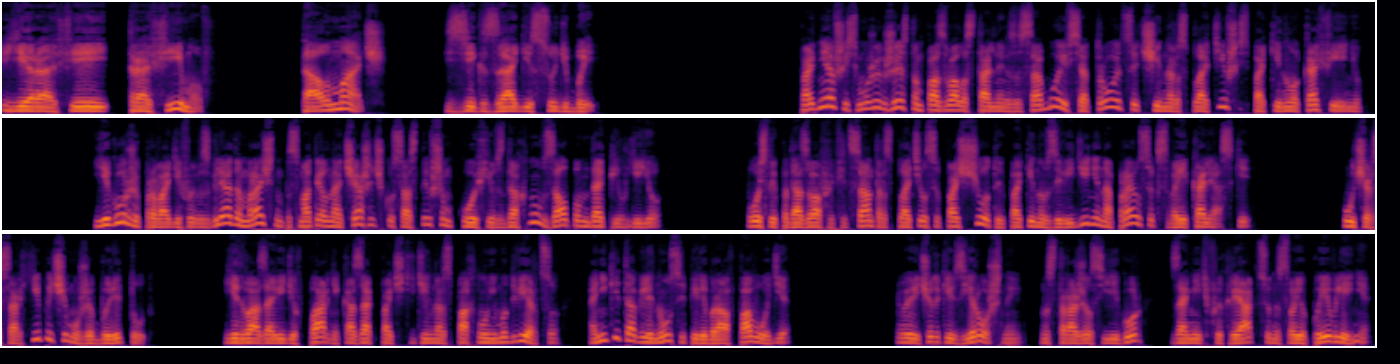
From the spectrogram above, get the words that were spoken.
Ерофей Трофимов. Толмач. Зигзаги судьбы. Поднявшись, мужик жестом позвал остальных за собой, и вся троица, чинно расплатившись, покинула кофейню. Егор же, проводив их взглядом, мрачно посмотрел на чашечку с остывшим кофе, вздохнув, залпом допил ее. После, подозвав официант, расплатился по счету и, покинув заведение, направился к своей коляске. Кучер с Архипычем уже были тут. Едва завидев парня, казак почтительно распахнул ему дверцу, а Никита оглянулся, перебрав поводья. «Вы что такие взъерошенные?» — насторожился Егор, заметив их реакцию на свое появление.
